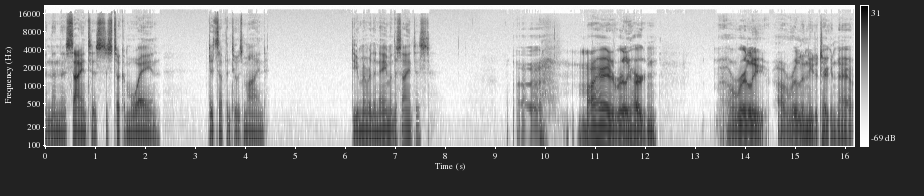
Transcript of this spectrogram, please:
And then the scientist just took him away and did something to his mind. Do you remember the name of the scientist? Uh, my head is really hurting. I really, I really need to take a nap.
